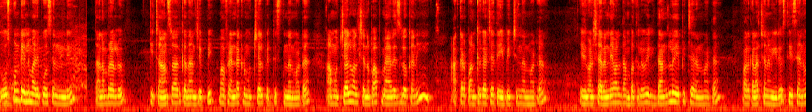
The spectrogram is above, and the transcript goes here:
తోసుకుంటూ వెళ్ళి మరిపోసానండి కి ఛాన్స్ రాదు కదా అని చెప్పి మా ఫ్రెండ్ అక్కడ ముత్యాలు పెట్టిస్తుందనమాట ఆ ముత్యాలు వాళ్ళ చిన్న పాప మ్యారేజ్లో కానీ అక్కడ పంతులు గారి చేత వేయించిందనమాట ఇదిగోండి శరణ్య వాళ్ళ దంపతులు వీళ్ళు దండలు వేయించారనమాట వాళ్ళకి అలా చిన్న వీడియోస్ తీశాను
